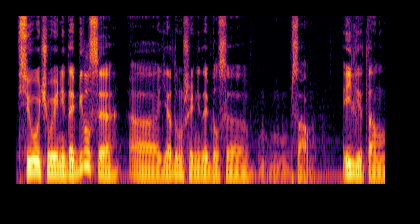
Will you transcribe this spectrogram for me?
всего, чего я не добился, а, я думаю, что я не добился сам. Или там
